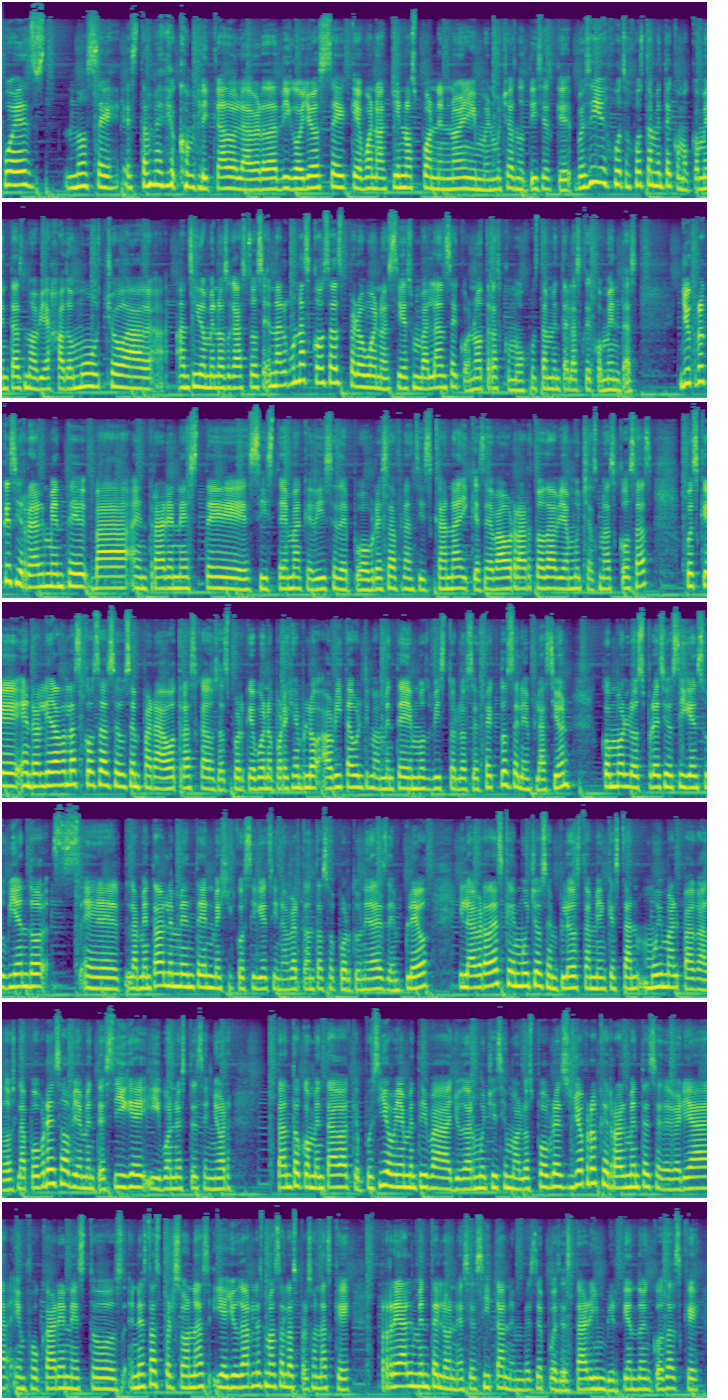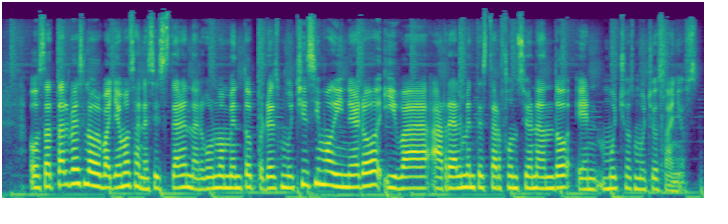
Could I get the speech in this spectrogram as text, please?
Pues no sé, está medio complicado la verdad. Digo, yo sé que, bueno, aquí nos ponen, ¿no? Y en muchas noticias que, pues sí, justamente como comentas, no ha viajado mucho, han sido menos gastos en algunas cosas, pero bueno, sí es un balance con otras como justamente las que comentas. Yo creo que si realmente va a entrar en este sistema que dice de pobreza franciscana y que se va a ahorrar todavía muchas más cosas, pues que en realidad las cosas se usen para otras causas. Porque, bueno, por ejemplo, ahorita últimamente hemos visto los efectos de la inflación, cómo los precios siguen subiendo. Eh, lamentablemente, en México sigue sin haber tantas oportunidades de empleo y la verdad es que hay muchos empleos también que están muy mal pagados. La pobreza obviamente sigue y bueno, este señor tanto comentaba que pues sí, obviamente iba a ayudar muchísimo a los pobres. Yo creo que realmente se debería enfocar en estos en estas personas y ayudarles más a las personas que realmente lo necesitan en vez de pues estar invirtiendo en cosas que o sea, tal vez lo vayamos a necesitar en algún momento, pero es muchísimo dinero y va a realmente estar funcionando en muchos muchos años.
